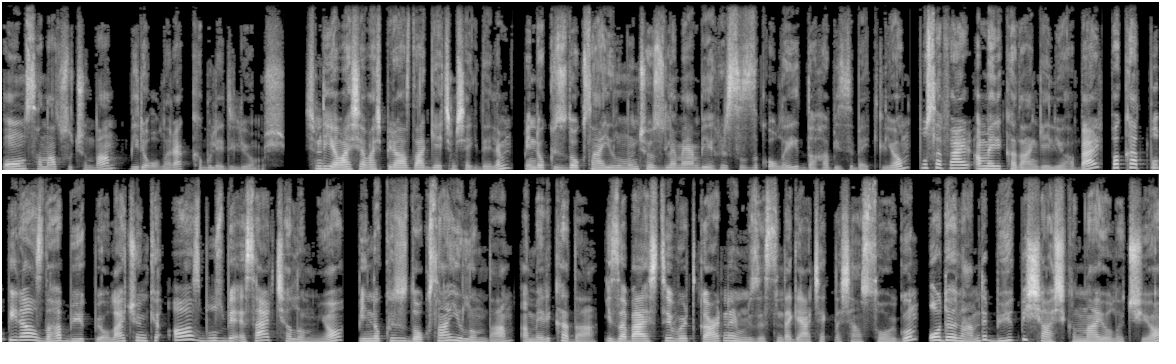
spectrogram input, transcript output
10 sanat suçundan biri olarak kabul ediliyormuş. Şimdi yavaş yavaş biraz daha geçmişe gidelim. 1990 yılının çözülemeyen bir hırsızlık olayı daha bizi bekliyor. Bu sefer Amerika'dan geliyor haber. Fakat bu biraz daha büyük bir olay çünkü az buz bir eser çalınmıyor. 1990 yılında Amerika'da Isabel Stewart Gardner Müzesi'nde gerçekleşen soygun o dönemde büyük bir şaşkınlığa yol açıyor.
